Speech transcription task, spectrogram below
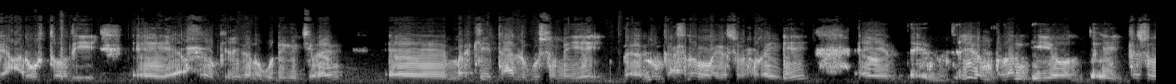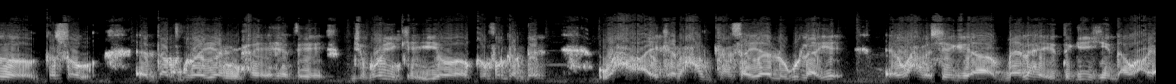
caruurtoodii xoog ciidan ugu dhigi jireen markii taa lagu sameeyey dhulkaas dhan laga soo xoreeyey ciidan badan iyo ka soo ka soo daadgureeyeen maxay ahayd jubooyinka iyo koonfur galbeed waxa ay keena halkaas ayaa lagu laayay waxaa la sheegayaa meelaha ay degan yihiin dhaawacyo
